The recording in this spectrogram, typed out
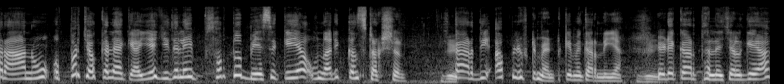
ਘਰਾਂ ਨੂੰ ਉੱਪਰ ਚੁੱਕ ਕੇ ਲੈ ਕੇ ਆਈਏ ਜਿਹਦੇ ਲਈ ਸਭ ਤੋਂ ਬੇਸਿਕ ਕੀ ਆ ਉਹਨਾਂ ਦੀ ਕੰਸਟਰਕਸ਼ਨ। ਘਰ ਦੀ ਅਪਲਿਫਟਮੈਂਟ ਕਿਵੇਂ ਕਰਨੀ ਆ। ਜਿਹੜੇ ਘਰ ਥੱਲੇ ਚੱਲ ਗਏ ਆ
